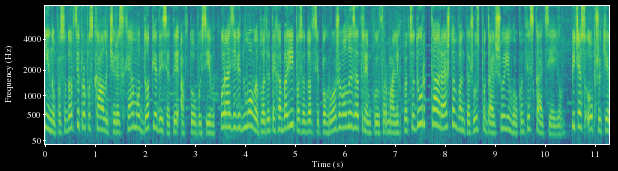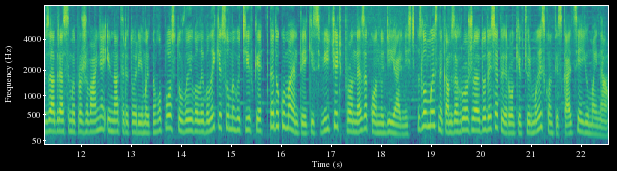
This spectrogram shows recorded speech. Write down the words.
зміну посадовці пропускали через схему до 50 автобусів. У разі відмови платити хабарі посадовці погрожували затримкою формальних процедур та арештом вантажу з подальшою його конфіскацією. Під час обшуків за адресами проживання і на території митного посту виявили великі суми готівки та документи, які свідчать про незаконну діяльність. Зловмисникам загрожує до 10 років тюрми з конфіскацією майна.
